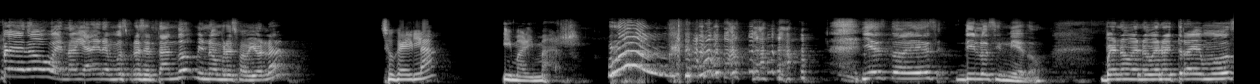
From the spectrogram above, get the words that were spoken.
Pero bueno, ya la iremos presentando. Mi nombre es Fabiola. Sugeila y Marimar. y esto es Dilo Sin Miedo. Bueno, bueno, bueno, y traemos,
